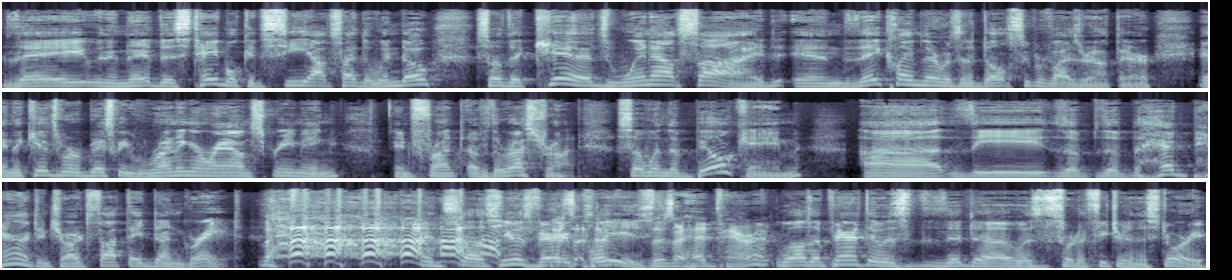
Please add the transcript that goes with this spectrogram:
They, and they, this table could see outside the window. So the kids went outside, and they claimed there was an adult supervisor out there, and the kids were basically running around screaming in front of the restaurant. So when the bill came, uh, the the the head parent in charge thought they'd done great, and so she was very There's a- pleased. There's a head parent. Well, the parent that was that uh, was sort of featured in the story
